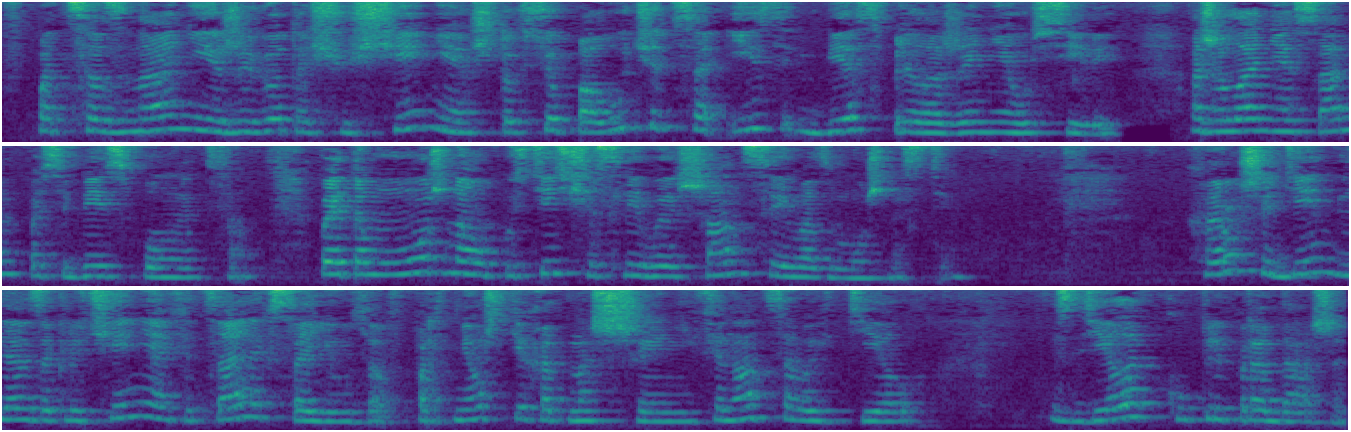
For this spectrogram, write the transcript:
В подсознании живет ощущение, что все получится из без приложения усилий а желания сами по себе исполнятся. Поэтому можно упустить счастливые шансы и возможности. Хороший день для заключения официальных союзов, партнерских отношений, финансовых дел, сделок купли-продажи.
